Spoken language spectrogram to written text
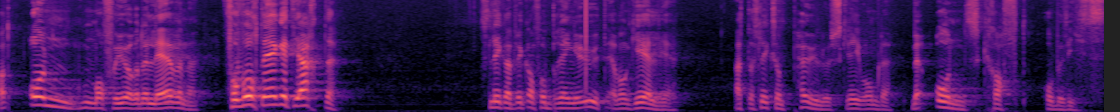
At Ånden må få gjøre det levende for vårt eget hjerte. Slik at vi kan få bringe ut evangeliet etter slik som Paulus skriver om det, med åndskraft og bevis.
